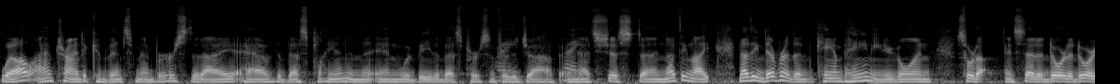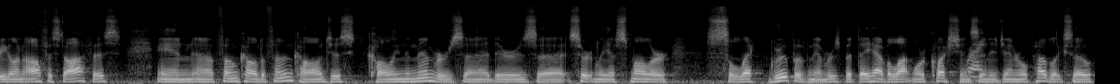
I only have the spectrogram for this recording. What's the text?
Well, I'm trying to convince members that I have the best plan and, the, and would be the best person right. for the job. Right. And that's just uh, nothing like nothing different than campaigning. You're going sort of instead of door to door, you're going office to office and uh, phone call to phone call, just calling the members. Uh, there is uh, certainly a smaller select group of members, but they have a lot more questions right. than the general public. So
